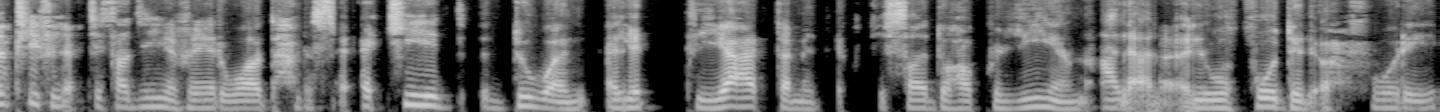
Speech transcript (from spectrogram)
التكلفة الاقتصادية غير واضحة؟ بس أكيد الدول التي يعتمد اقتصادها كليا على الوقود الأحفوري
